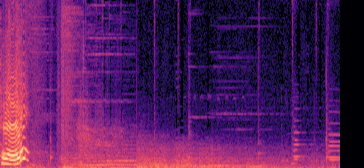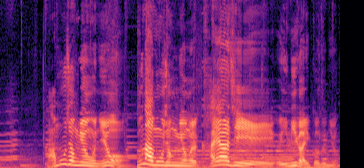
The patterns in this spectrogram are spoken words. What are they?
허? 나무 정령은요 나무 정령을 가야지 의미가 있거든요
